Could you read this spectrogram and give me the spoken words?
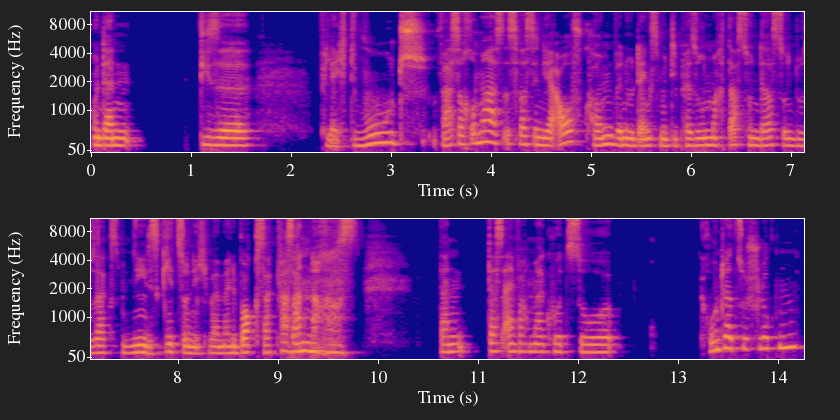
Und dann diese vielleicht Wut, was auch immer es ist, was in dir aufkommt, wenn du denkst, mit die Person macht das und das und du sagst, nee, das geht so nicht, weil meine Box sagt was anderes. Dann das einfach mal kurz so runterzuschlucken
